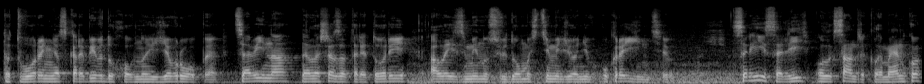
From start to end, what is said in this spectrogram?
та творення скарбів духовної Європи. Ця війна не лише за території, але й зміну свідомості мільйонів українців. Сергій Салій, Олександр Клименко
